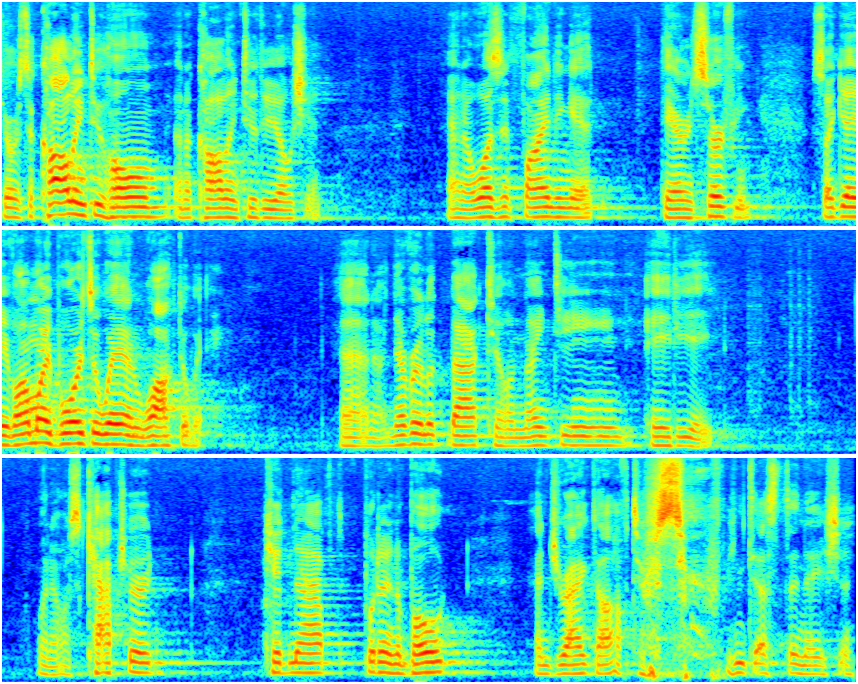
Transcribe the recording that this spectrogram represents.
there was a calling to home and a calling to the ocean. And I wasn't finding it there in surfing. So I gave all my boards away and walked away. And I never looked back till 1988 when I was captured, kidnapped, put in a boat, and dragged off to a surfing destination.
